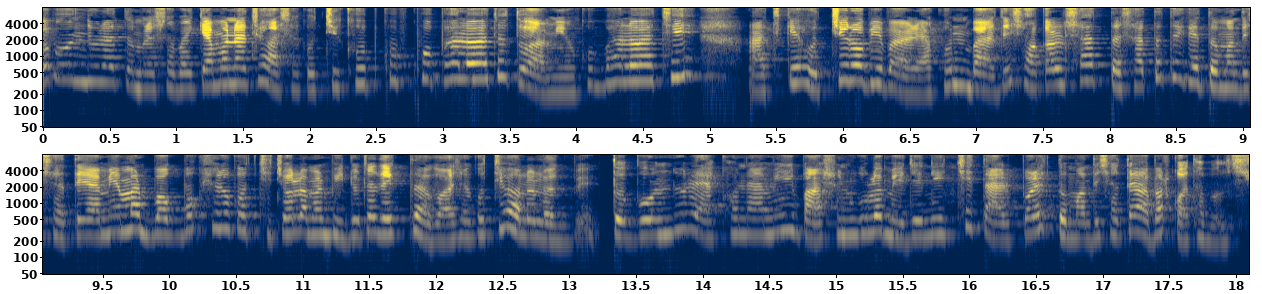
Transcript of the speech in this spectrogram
হ্যালো বন্ধুরা, তোমরা সবাই কেমন আছো? আশা করছি খুব খুব খুব ভালো আছো, তো আমিও খুব ভালো আছি। আজকে হচ্ছে রবিবার, এখন বাজে সকাল সাতটা সাতটা থেকে তোমাদের সাথে আমি আমার বক বক শুরু করছি। চলো আমার ভিডিওটা দেখতে হবে আশা করছি ভালো লাগবে। তো বন্ধুরা, এখন আমি বাসনগুলো মেজে নিচ্ছি, তারপরে তোমাদের সাথে আবার কথা বলছি।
